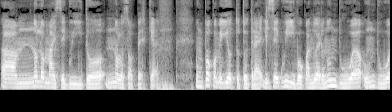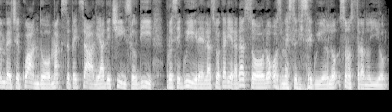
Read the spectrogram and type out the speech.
um, non l'ho mai seguito non lo so perché. Un po' come gli 883 li seguivo quando erano un duo, un duo invece quando Max Pezzali ha deciso di proseguire la sua carriera da solo ho smesso di seguirlo sono strano io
